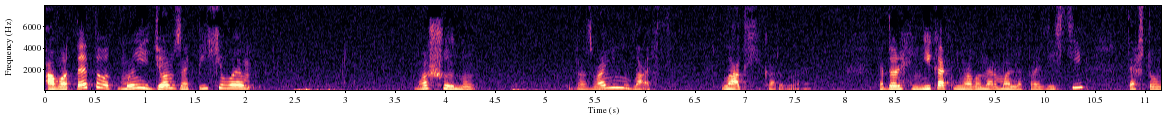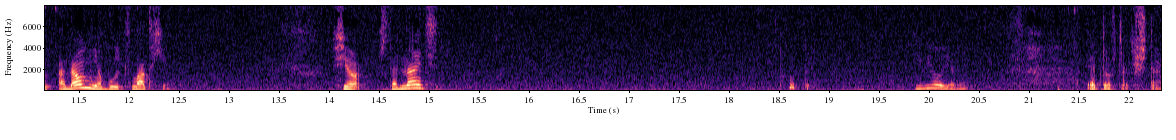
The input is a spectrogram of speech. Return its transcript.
А вот это вот мы идем запихиваем машину под названием Лаф. Говоря. Которых никак не могу нормально произвести. Так что она у меня будет Ладхи. Все, остальная... Вот ты. Дебил я, да? Я тоже так считаю.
